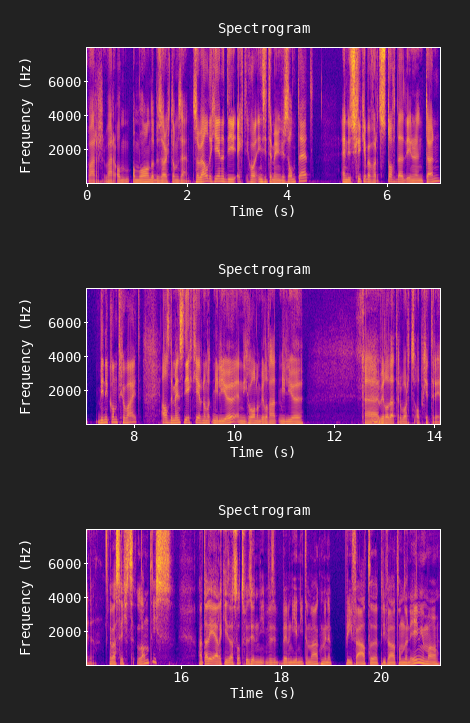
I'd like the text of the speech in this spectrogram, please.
waar, waar om, omwonenden bezorgd om zijn. Zowel degenen die echt gewoon inzitten met hun gezondheid en dus schrik hebben voor het stof dat in hun tuin binnenkomt gewaaid, als de mensen die echt geven om het milieu en die gewoon omwille van het milieu eh, Hmm. willen dat er wordt opgetreden. En wat zegt Lantis? Want allee, eigenlijk is dat zot. We, zijn niet, we hebben hier niet te maken met een private, private onderneming, maar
